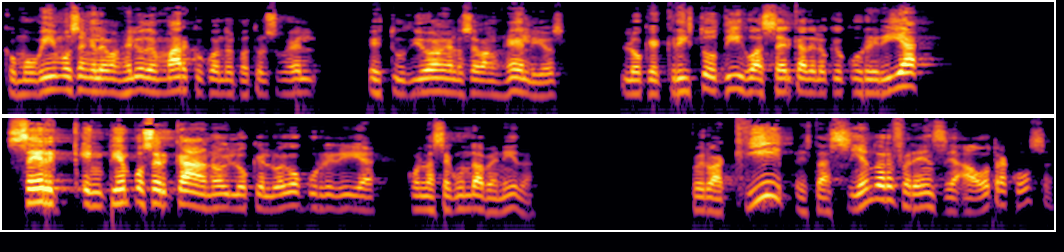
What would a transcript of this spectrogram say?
como vimos en el Evangelio de Marcos cuando el pastor Sugel estudió en los Evangelios, lo que Cristo dijo acerca de lo que ocurriría en tiempo cercano y lo que luego ocurriría con la segunda venida. Pero aquí está haciendo referencia a otra cosa.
